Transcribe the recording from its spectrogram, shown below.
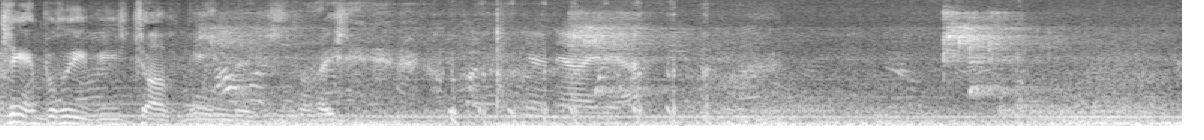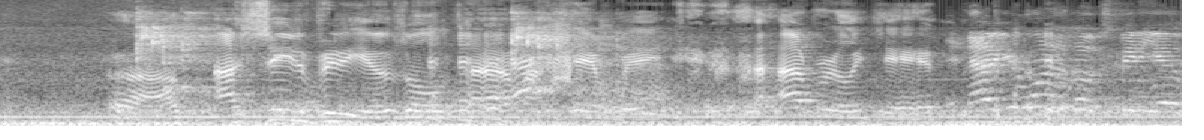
can't believe he's talking to English. Like, You have no idea. uh, I see the videos all the time. I can't wait. I really can. And now you're one of those videos.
